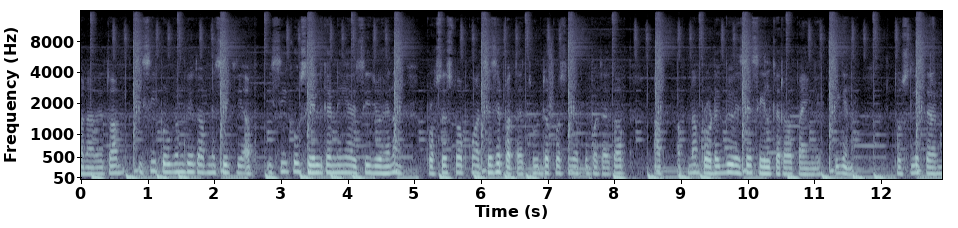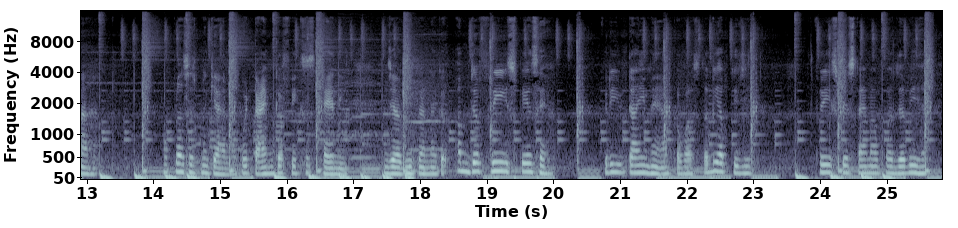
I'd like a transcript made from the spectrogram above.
बना रहे तो आप इसी प्रोग्राम के तो आपने सीख लिया आप इसी को सेल करने या इसी जो है ना प्रोसेस तो आपको अच्छे से पता है। थ्रू द प्रोसेस आपको पता है। तो आप आप अपना प्रोडक्ट भी वैसे सेल करवा पाएँगे। ठीक है ना? तो इसलिए करना है। और प्लस इसमें क्या है ना, कोई टाइम का फिक्स है नहीं। जो अभी करना कर अब जब फ्री स्पेस है फ्री टाइम है आपके पास, तभी आप कीजिए। फ्री स्पेस टाइम आपके जब भी है।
